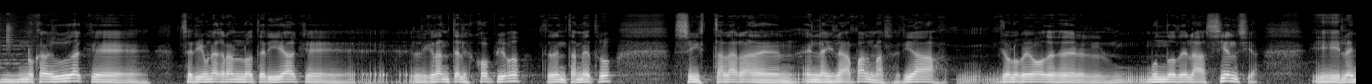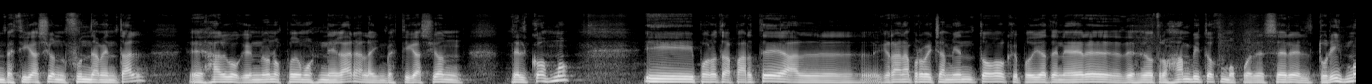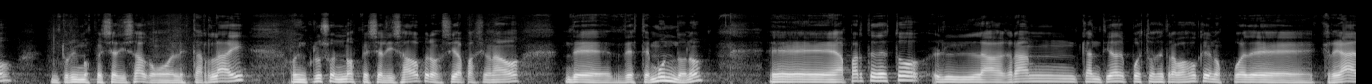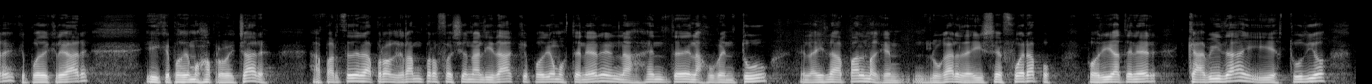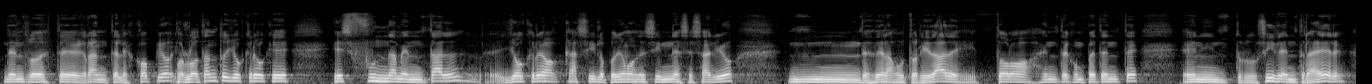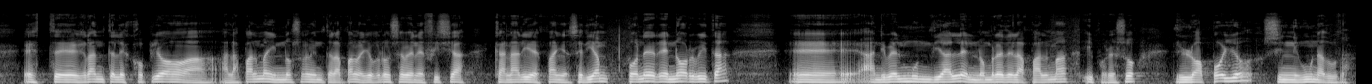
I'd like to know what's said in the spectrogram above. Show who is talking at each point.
Speaker 1: no cabe duda que sería una gran lotería que el gran telescopio, 30 metros, se instalara en, la isla de Palma. Sería, yo lo veo desde el mundo de la ciencia y la investigación fundamental, es algo que no nos podemos negar a la investigación del cosmos y por otra parte al gran aprovechamiento que podría tener eh, desde otros ámbitos como puede ser el turismo, un turismo especializado como el Starlight o incluso no especializado pero sí apasionado de, este mundo. ¿no? Eh, aparte de esto, la gran cantidad de puestos de trabajo que nos puede crear, que puede crear y que podemos aprovechar. Aparte de la gran profesionalidad que podríamos tener en la gente, en la juventud, en la isla de Palma, que en lugar de irse fuera, pues, podría tener cabida y estudio dentro de este gran telescopio. Por lo tanto, yo creo que es fundamental, yo creo casi lo podríamos decir necesario, mm, desde las autoridades y toda la gente competente, en introducir, en traer este gran telescopio a, La Palma y no solamente a La Palma, yo creo que se beneficia Canarias y España. Serían poner en órbita eh, a nivel mundial el nombre de La Palma y por eso lo apoyo sin ninguna duda.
